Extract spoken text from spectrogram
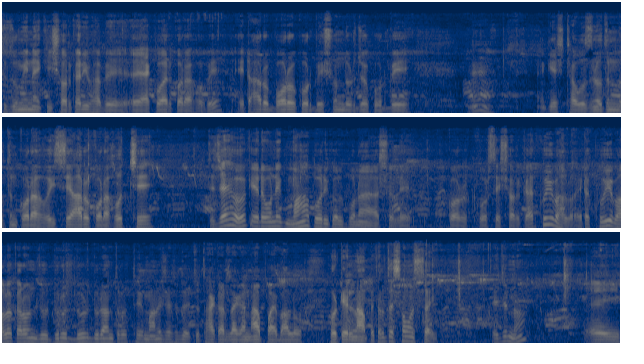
কিছু জমি নাকি সরকারিভাবে অ্যাকোয়ার করা হবে। এটা আরও বড় করবে, সৌন্দর্য করবে। হ্যাঁ? গেস্ট হাউস নতুন নতুন করা হয়েছে আরও করা হচ্ছে। তো যাই হোক, এটা অনেক মহাপরিকল্পনা আসলে কর- করছে সরকার। খুবই ভালো, এটা খুবই ভালো কারণ দূর দূর দূর দূরান্ত থেকে মানুষ আসলে একটু থাকার জায়গা না পায়, ভালো হোটেল না পায়, তাহলে তো সমস্যাই। এই জন্য এই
